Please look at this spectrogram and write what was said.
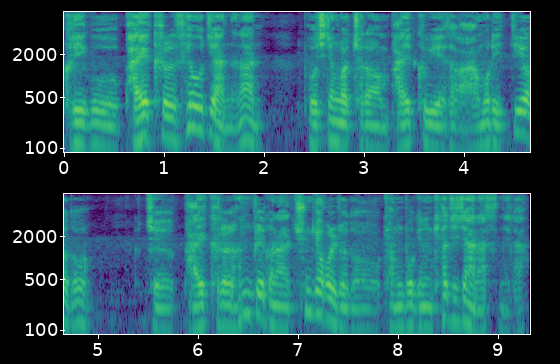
그리고 바이크를 세우지 않는 한 보시는 것처럼 바이크 위에서 아무리 뛰어도 즉 바이크를 흔들거나 충격을 줘도 경보기는 켜지지 않았습니다.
